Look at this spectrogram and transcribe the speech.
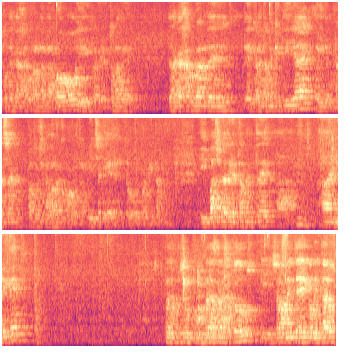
director de Caja Rural de Algarrobo y la directora de, la Caja Rural de, de Caleta Mezquitilla y de empresas patrocinadoras como Piche, que, que lo veo por aquí también. Y paso ya directamente a, a Enrique. Bueno, pues buenas tardes a todos y solamente comentaros,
